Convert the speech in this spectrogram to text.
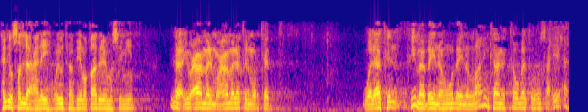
هل يصلى عليه ويدفن في مقابر المسلمين؟ لا يعامل معاملة المرتد ولكن فيما بينه وبين الله إن كانت توبته صحيحة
